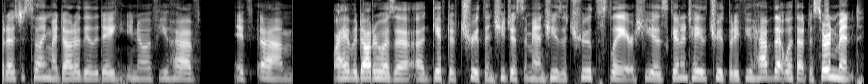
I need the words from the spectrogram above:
But I was just telling my daughter the other day, you know, if you have, if, um, I have a daughter who has a, a gift of truth and she just, man, she's a truth slayer. She is going to tell you the truth. But if you have that without discernment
